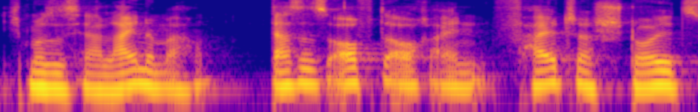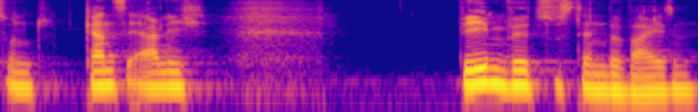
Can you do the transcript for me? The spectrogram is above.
ich muss es ja alleine machen. Das ist oft auch ein falscher Stolz und ganz ehrlich, wem willst du es denn beweisen?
